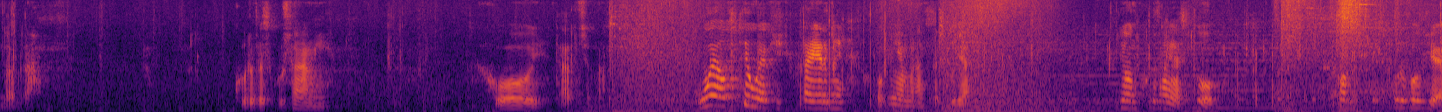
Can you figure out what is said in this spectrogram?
Dobra. Kurwy z kuszami. Chuj, tarczy mam. Łe, od tyłu jakiś frajer mnie ogniem atakuje. Gdzie on kurwa jest? Tu. On się kurwa gdzie?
